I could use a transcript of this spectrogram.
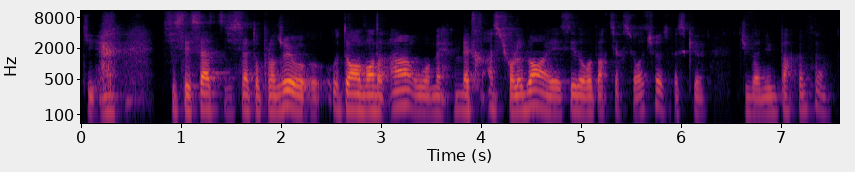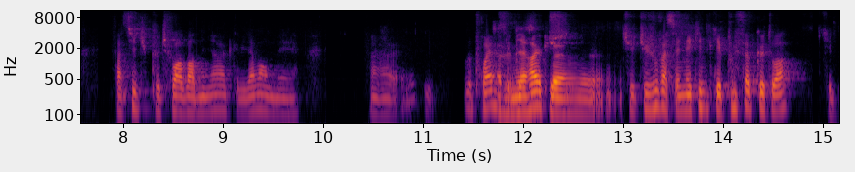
tu- si c'est ça, si ça ton plan de jeu, au- autant en vendre un ou en met- mettre un sur le banc et essayer de repartir sur autre chose parce que tu vas nulle part comme ça. Enfin, si, tu peux toujours avoir des miracles, évidemment, mais enfin, le problème, Ah, c'est miracle, tu- euh, tu, tu joues face à une équipe qui est plus faible que toi, qui est-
